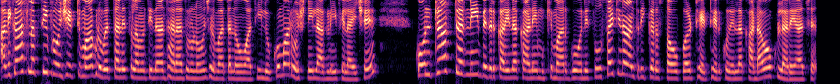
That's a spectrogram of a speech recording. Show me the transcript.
આ વિકાસલક્ષી પ્રોજેક્ટમાં ગુણવત્તા અને સલામતીના ધારાધોરણો જળવાતા ન હોવાથી લોકોમાં રોષની લાગણી ફેલાય છે. કોન્ટ્રાક્ટરની બેદરકારીના કારણે મુખ્ય માર્ગો અને સોસાયટીના આંતરિક રસ્તાઓ પર ઠેર ઠેર ખોદેલા ખાડાઓ ખુલ્લા રહ્યા છે.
